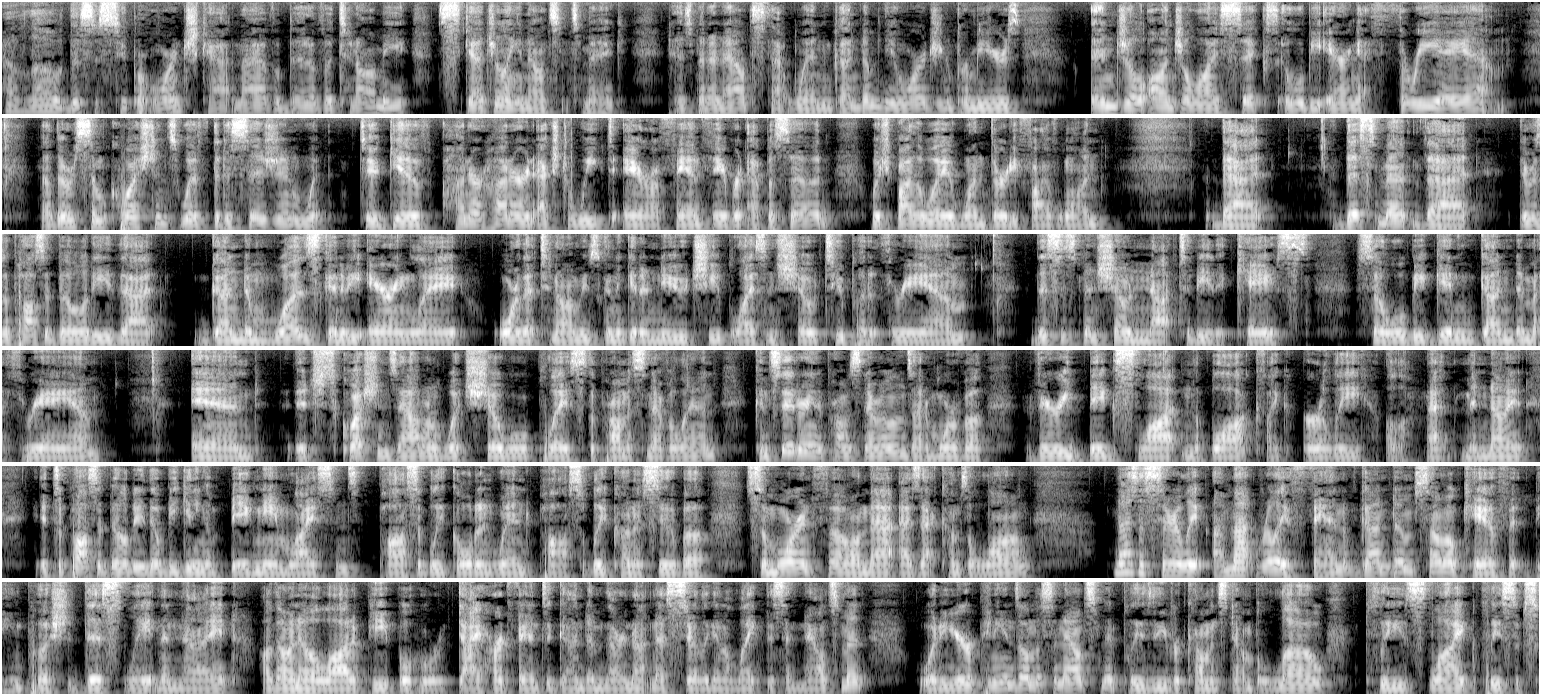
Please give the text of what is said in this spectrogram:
Hello, this is Super Orange Cat, and I have a bit of a Toonami scheduling announcement to make. It has been announced that when Gundam The Origin premieres in, on July 6th, it will be airing at 3 a.m. Now, there were some questions with the decision to give Hunter Hunter an extra week to air a fan favorite episode, which, by the way, 135 won. That this meant that there was a possibility that Gundam was going to be airing late, or that Toonami is going to get a new cheap licensed show to put at 3 a.m. This has been shown not to be the case, so we'll be getting Gundam at 3 a.m. And it just questions out on which show will replace The Promised Neverland. Considering The Promised Neverland's at a more of a very big slot in the block, like early uh, at midnight, it's a possibility they'll be getting a big name license, possibly Golden Wind, possibly Konosuba. Some more info on that as that comes along necessarily, I'm not really a fan of Gundam, so I'm okay with it being pushed this late in the night. Although I know a lot of people who are diehard fans of Gundam that are not necessarily going to like this announcement. What are your opinions on this announcement? Please leave your comments down below. Please like, please subscribe.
